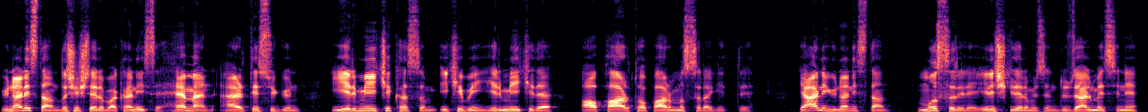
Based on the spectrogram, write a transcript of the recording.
Yunanistan Dışişleri Bakanı ise hemen ertesi gün 22 Kasım 2022'de apar topar Mısır'a gitti. Yani Yunanistan Mısır ile ilişkilerimizin düzelmesini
